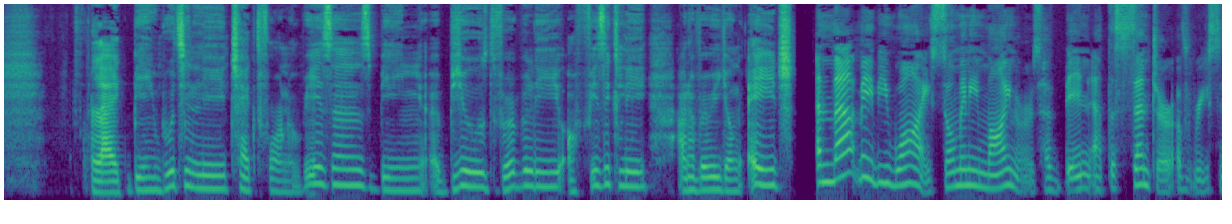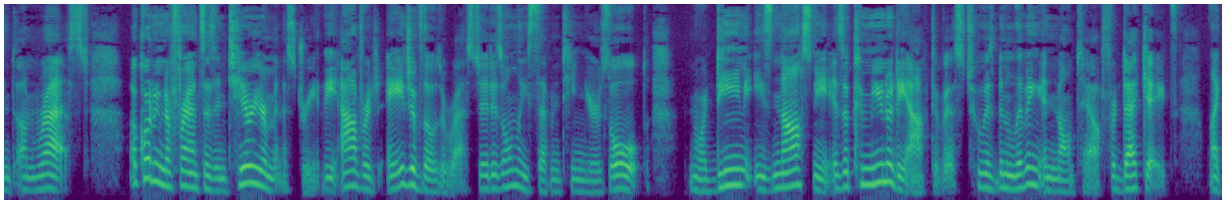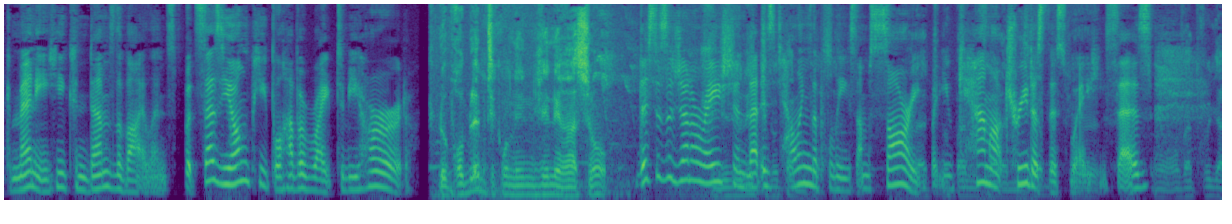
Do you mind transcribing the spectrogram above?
like being routinely checked for no reasons, being abused verbally or physically at a very young age, and that may be why so many minors have been at the center of recent unrest. According to France's Interior Ministry, the average age of those arrested is only 17 years old. Nordine Iznasny is a community activist who has been living in Nanterre for decades. Like many, he condemns the violence, but says young people have a right to be heard. Le problème, c'est qu'on est une génération this is a generation that is telling the police, I'm sorry, but you cannot treat us this way, he says.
